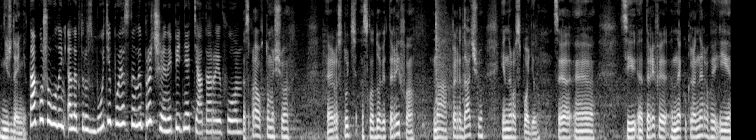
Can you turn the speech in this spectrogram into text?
ніж денні. Також у Волинь Електрозбуті пояснили причини підняття тарифу. Справа в тому, що е, ростуть складові тарифи на передачу і на розподіл. Це е, ці е, тарифи НЕК «Укренерго» і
